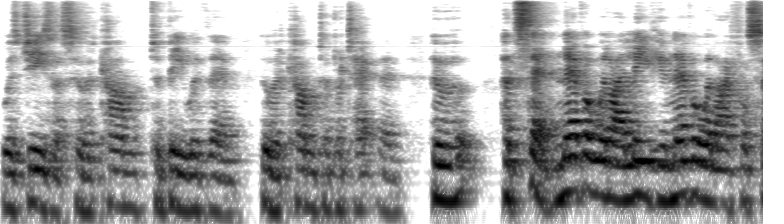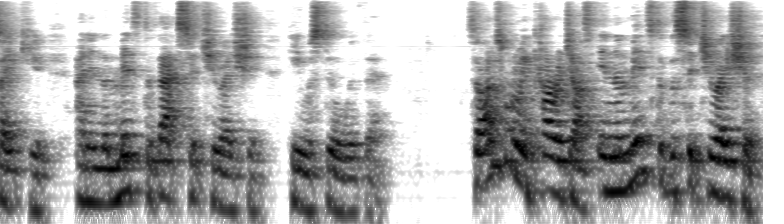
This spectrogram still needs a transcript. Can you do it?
was Jesus who had come to be with them, who had come to protect them, who had said, never will I leave you, never will I forsake you. And in the midst of that situation, he was still with them. So I just want to encourage us in the midst of the situation.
